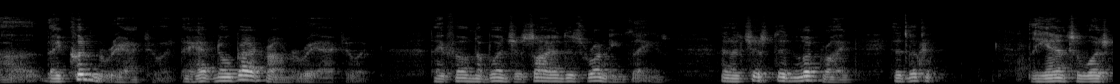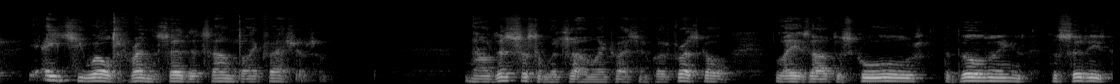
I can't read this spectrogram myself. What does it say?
Uh, they couldn't react to it. They have no background to react to it. They found a bunch of scientists running things, and it just didn't look right. It looked the answer was, H.G. Wells' friend said it sounds like fascism. Now this system would sound like fascism because Fresco lays out the schools, the buildings, the cities,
